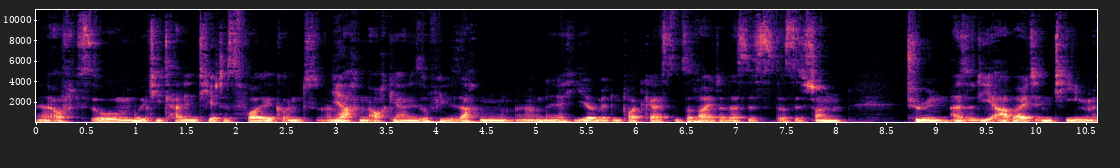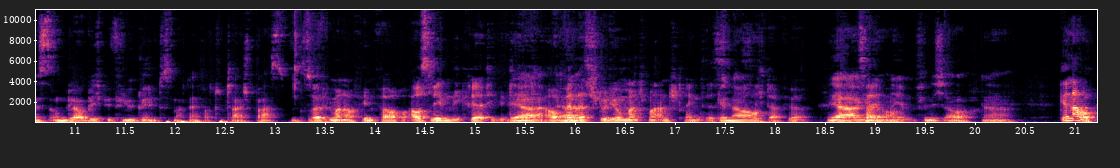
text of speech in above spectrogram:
äh, oft so multitalentiertes Volk und äh, ja. machen auch gerne so viele Sachen. Ne, hier mit dem Podcast und so weiter. Das ist, das ist schon schön. Also die Arbeit im Team ist unglaublich beflügelnd. Das macht einfach total Spaß. Das sollte man auf jeden Fall auch ausleben, die Kreativität. Ja, auch ja. wenn das Studium manchmal anstrengend ist, genau. sich dafür ja, Zeit genau. nehmen. Finde ich auch. Ja. Genau.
